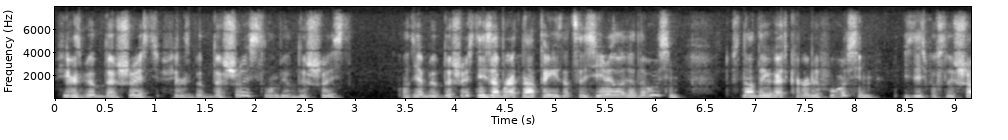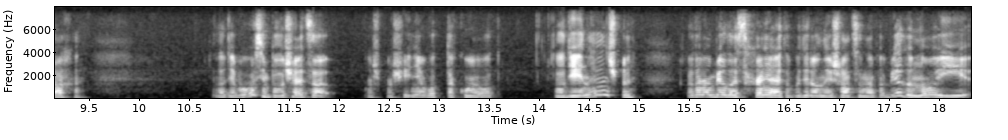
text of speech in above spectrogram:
ферзь бьет d6, ферзь бьет d6, слон бьет d6, ладья бьет d6. Нельзя брать на 3 за c7 и ладья d8. То есть надо играть король f8. И здесь после шаха ладья b8 получается, прошу прощения, вот такой вот ладейный эншпиль, в котором белые сохраняют определенные шансы на победу, но и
